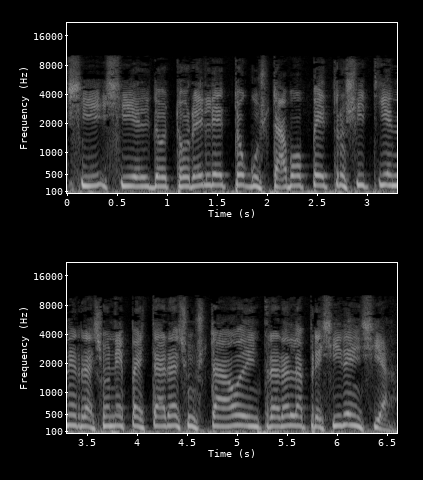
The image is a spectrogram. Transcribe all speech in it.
si, si el doctor electo Gustavo Petro sí tiene razones para estar asustado de entrar a la presidencia.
